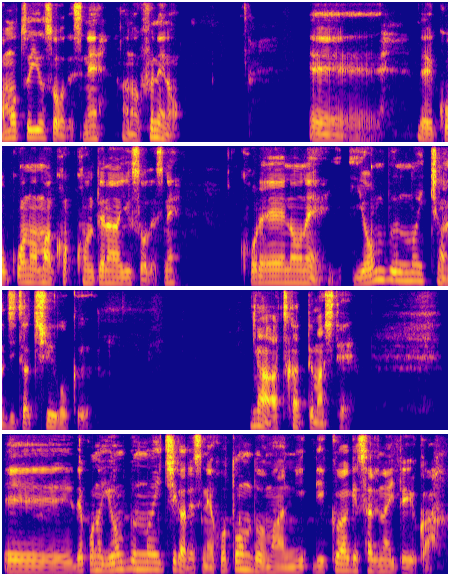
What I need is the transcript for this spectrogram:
物輸送ですね、あの船の、えー、で、ここの、まあ、コンテナ輸送ですね、これのね、4分の1が実は中国が扱ってまして、えー、で、この4分の1がですね、ほとんどまあ陸揚げされないというか、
